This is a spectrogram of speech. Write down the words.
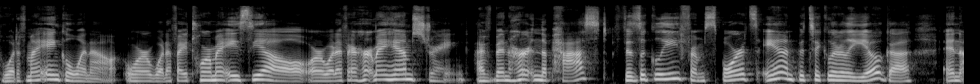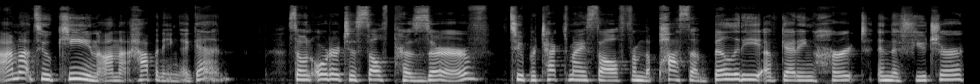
what if my ankle went out? Or what if I tore my ACL? Or what if I hurt my hamstring? I've been hurt in the past physically from sports and particularly yoga, and I'm not too keen on that happening again. So, in order to self preserve, to protect myself from the possibility of getting hurt in the future,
